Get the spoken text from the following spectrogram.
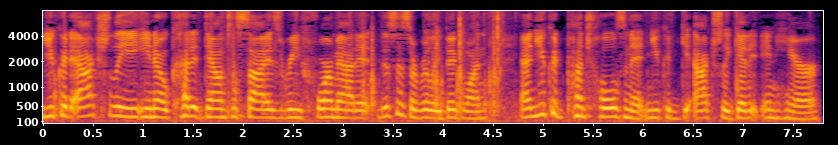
You could actually, you know, cut it down to size, reformat it. This is a really big one. And you could punch holes in it and you could actually get it in here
